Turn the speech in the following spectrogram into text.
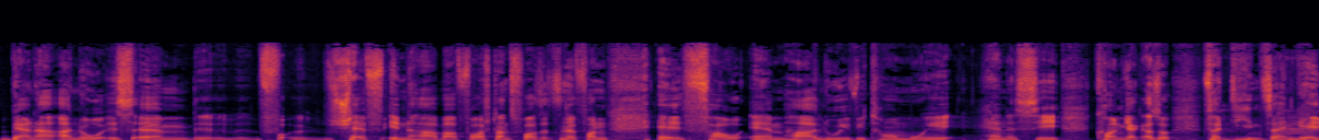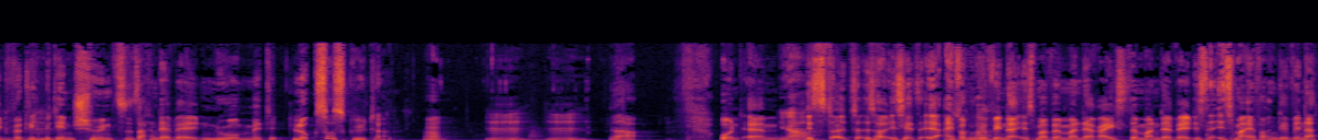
Bernard Arnault ist ähm, äh, Chef, Inhaber, Vorstandsvorsitzender von LVMH, Louis Vuitton Moet Hennessy Cognac. Also verdient sein Mm, Geld wirklich mit den schönsten Sachen der Welt, nur mit Luxusgütern. Ja. ja. Und ähm, Ja. ist, ist, ist jetzt äh, einfach ein Gewinner, ist man, wenn man der reichste Mann der Welt ist, ist man einfach ein Gewinner.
